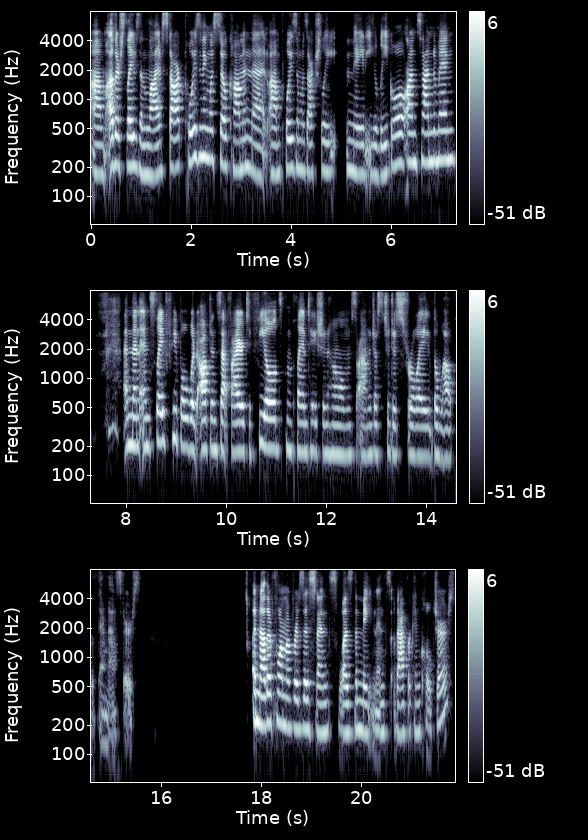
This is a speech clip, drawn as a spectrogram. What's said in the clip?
Um, other slaves and livestock. Poisoning was so common that um, poison was actually made illegal on Saint Domingue. And then enslaved people would often set fire to fields and plantation homes um, just to destroy the wealth of their masters. Another form of resistance was the maintenance of African cultures.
